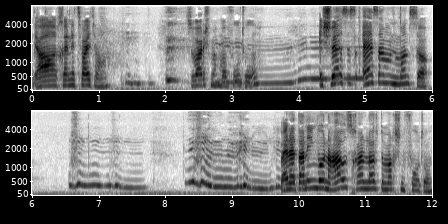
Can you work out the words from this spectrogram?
Ja, renn jetzt weiter. So, warte, ich mach mal ein Foto. Ich schwör, es ist, er einfach ein Monster. Wenn er dann irgendwo in ein Haus ranläuft, dann mach ich ein Foto.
